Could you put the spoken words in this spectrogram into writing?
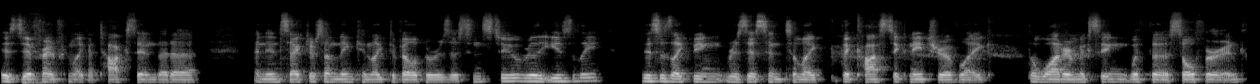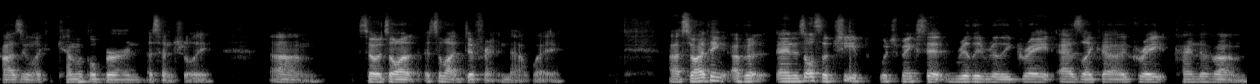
is different from like a toxin that a an insect or something can like develop a resistance to really easily. This is like being resistant to like the caustic nature of like the water mixing with the sulfur and causing like a chemical burn essentially. Um, so it's a lot it's a lot different in that way. Uh, so I think of it, and it's also cheap, which makes it really really great as like a great kind of um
